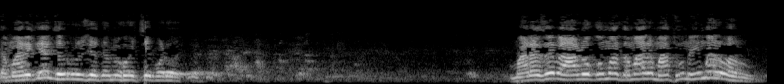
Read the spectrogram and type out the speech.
તમારે ક્યાં જરૂર છે? તમે હોય છે, પડો. મારા સાહેબ, આ લોકોમાં તમારે માથું નહીં મારવાનું.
